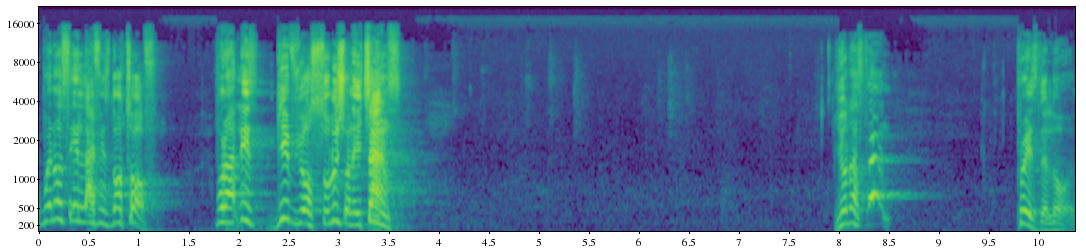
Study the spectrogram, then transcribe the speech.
We're not saying life is not tough, but at least give your solution a chance. You understand? Praise the Lord.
